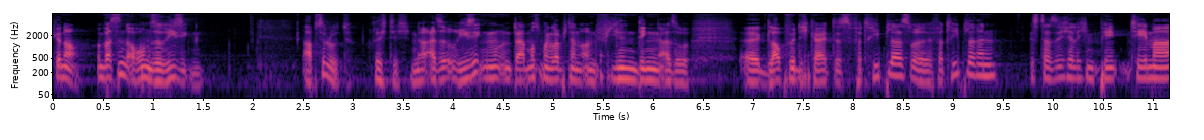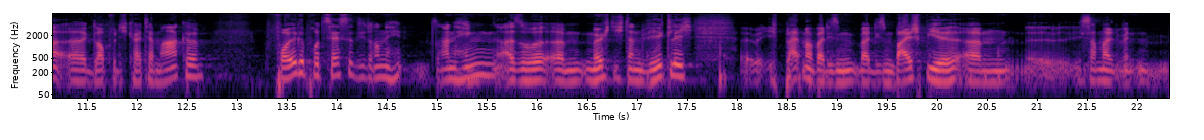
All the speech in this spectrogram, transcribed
Genau. Und was sind auch unsere Risiken? Absolut. Richtig. Ne, also Risiken, und da muss man, glaube ich, dann an vielen Dingen, also äh, Glaubwürdigkeit des Vertrieblers oder der Vertrieblerin ist da sicherlich ein Thema, äh, Glaubwürdigkeit der Marke, Folgeprozesse, die dran, dran hängen. Also ähm, möchte ich dann wirklich, äh, ich bleib mal bei diesem, bei diesem Beispiel, ähm, äh, ich sag mal, wenn,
